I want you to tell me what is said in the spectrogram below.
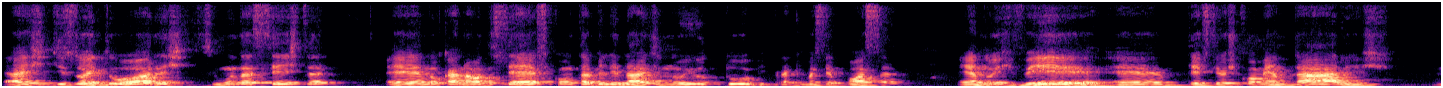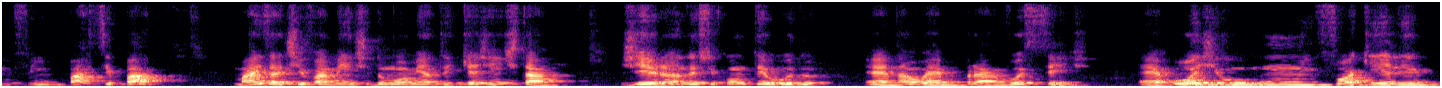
às 18 horas, segunda a sexta, é, no canal do CF Contabilidade no YouTube, para que você possa é, nos ver, é, ter seus comentários, enfim, participar mais ativamente do momento em que a gente está gerando esse conteúdo é, na web para vocês. É, hoje o, um enfoque ele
